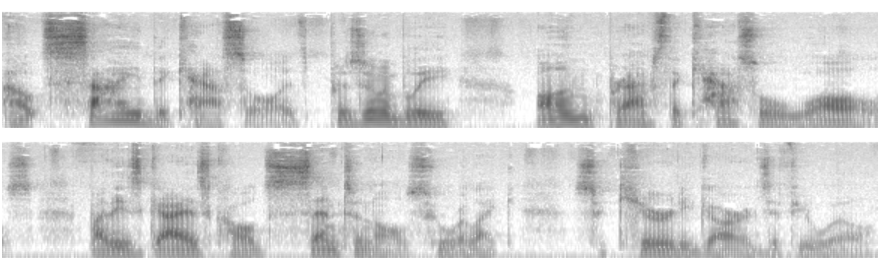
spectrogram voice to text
outside the castle. It's presumably on perhaps the castle walls by these guys called sentinels, who were like security guards, if you will.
